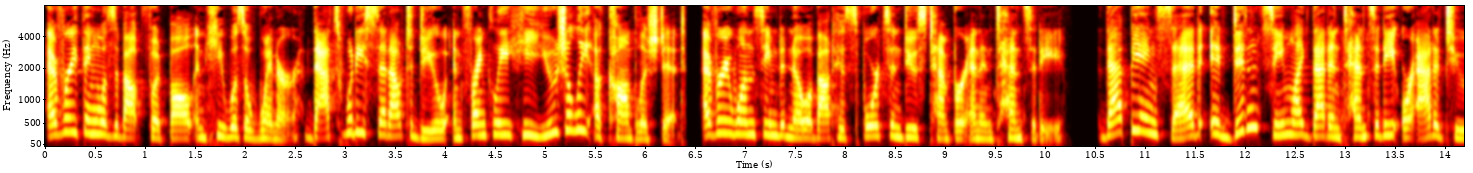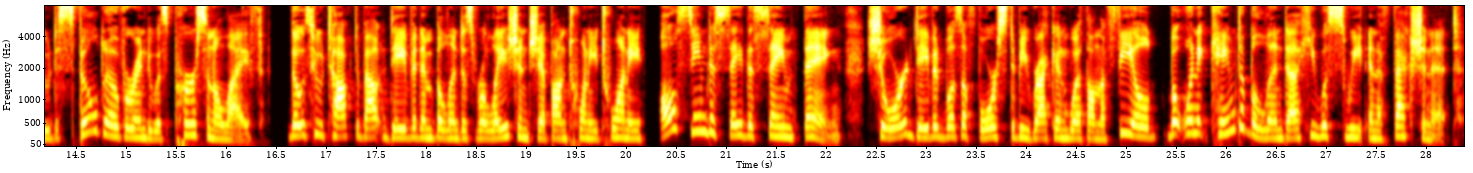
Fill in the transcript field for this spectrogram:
Everything was about football and he was a winner. That's what he set out to do, and frankly, he usually accomplished it. Everyone seemed to know about his sports induced temper and intensity. That being said, it didn't seem like that intensity or attitude spilled over into his personal life. Those who talked about David and Belinda's relationship on 2020 all seemed to say the same thing. Sure, David was a force to be reckoned with on the field, but when it came to Belinda, he was sweet and affectionate.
